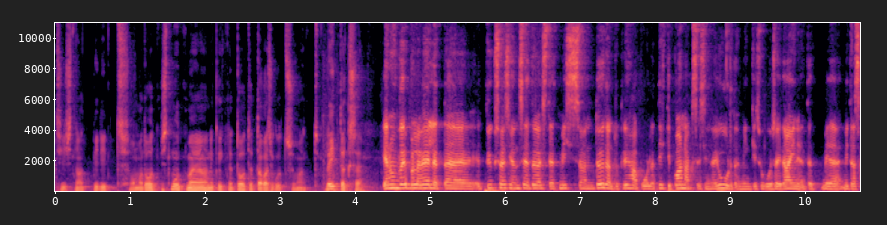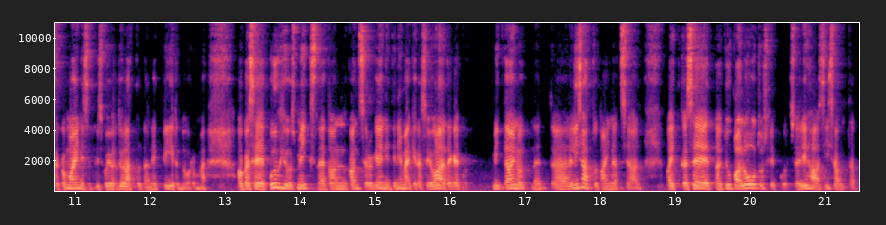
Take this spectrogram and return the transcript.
siis nad pidid oma tootmist muutma ja kõik need tooted tagasi kutsuma, et leitakse ja noh, võib-olla veel, et, et üks asi on see tõesti, et mis on töödeldud liha puhul, et tihti pannakse sinna juurde mingisuguseid aineid, et mida, mida sa ka mainisid, mis võivad ületada neid piirnorme. aga see põhjus, miks need on kantserogeenide nimekirjas, ei ole tegelikult mitte ainult need äh, lisatud ained seal, vaid ka see, et nad juba looduslikult, see liha sisaldab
